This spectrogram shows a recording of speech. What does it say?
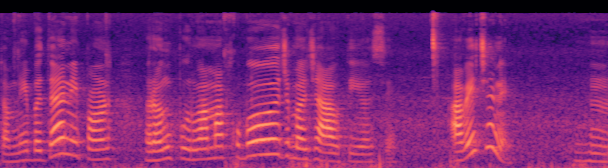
તમને બધાને પણ રંગ પૂરવામાં ખૂબ જ મજા આવતી હશે. આવે છે ને? હમ.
